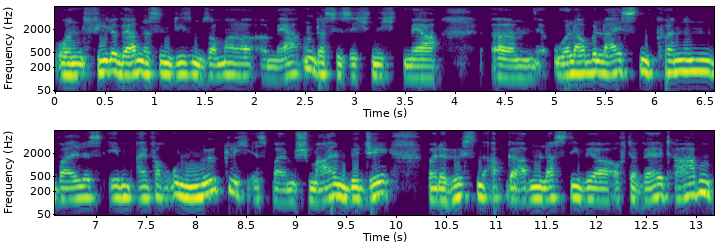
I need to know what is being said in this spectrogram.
Und viele werden es in diesem Sommer äh, merken, dass sie sich nicht mehr ähm, Urlaube leisten können, weil es eben einfach unmöglich ist beim schmalen Budget, bei der höchsten Abgabenlast, die wir auf der Welt haben,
